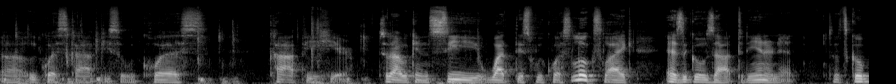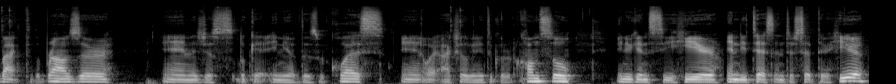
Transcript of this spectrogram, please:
uh, request copy. So request copy here so that we can see what this request looks like as it goes out to the internet. So let's go back to the browser and let's just look at any of those requests. And or actually we need to go to the console and you can see here in the test interceptor here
